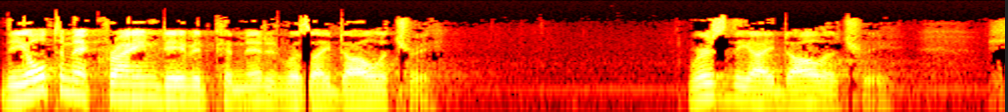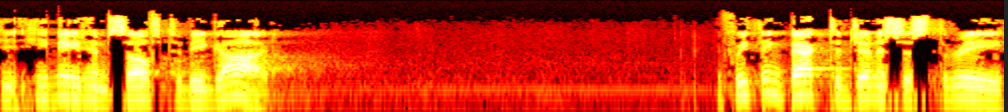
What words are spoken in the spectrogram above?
The ultimate crime David committed was idolatry. Where's the idolatry? He, he made himself to be God. If we think back to Genesis 3,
